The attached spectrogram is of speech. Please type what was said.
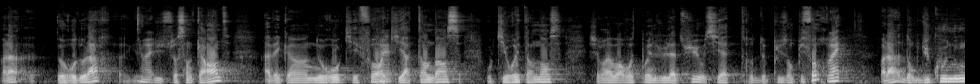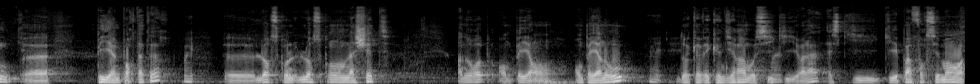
voilà, euro-dollar, euh, Ouais. du 60-40, avec un euro qui est fort Ouais. et qui a tendance, ou qui aurait tendance, j'aimerais avoir votre point de vue là-dessus, aussi à être de plus en plus fort. Ouais. Voilà, donc du coup, nous, euh, pays importateurs, lorsqu'on lorsqu'on achète en Europe, on paye en, on paye en euros. Oui. Donc avec un dirham aussi qui, voilà, est-ce qui, qui est pas forcément Sur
